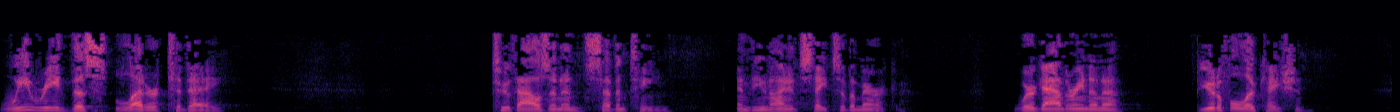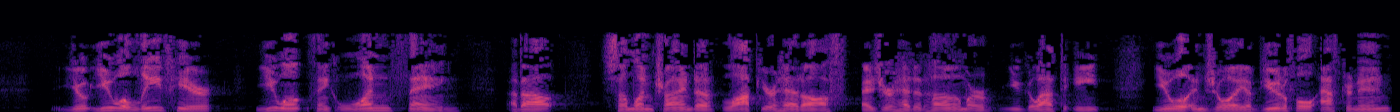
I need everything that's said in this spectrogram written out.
We read this letter today, 2017, in the United States of America. We're gathering in a beautiful location. You, you will leave here, you won't think one thing about someone trying to lop your head off as you're headed home or you go out to eat. You will enjoy a beautiful afternoon.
